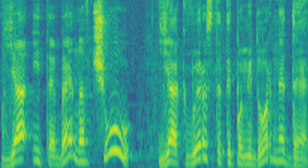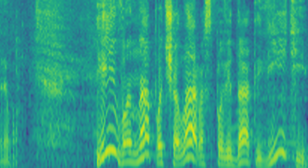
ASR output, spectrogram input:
Я і тебе навчу, як виростити помідорне дерево. І вона почала розповідати Віті,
